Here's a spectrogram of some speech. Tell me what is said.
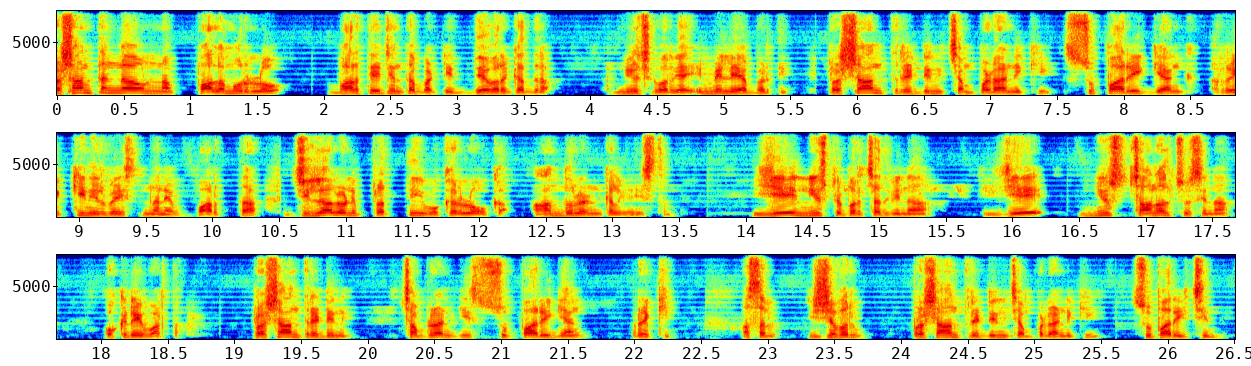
ప్రశాంతంగా ఉన్న పాలమూరులో భారతీయ జనతా పార్టీ దేవరకద్ర నియోజకవర్గ ఎమ్మెల్యే అభ్యర్థి ప్రశాంత్ రెడ్డిని చంపడానికి సుపారీ గ్యాంగ్ రెక్కి నిర్వహిస్తుందనే వార్త జిల్లాలోని ప్రతి ఒక్కరిలో ఒక ఆందోళన కలిగజేస్తుంది. ఏ న్యూస్ పేపర్ చదివినా ఏ న్యూస్ ఛానల్ చూసినా ఒకటే వార్త ప్రశాంత్ రెడ్డిని చంపడానికి సుపారీ గ్యాంగ్ రెక్కి. అసలు ఎవరు ప్రశాంత్ రెడ్డిని చంపడానికి సుపారీ ఇచ్చింది?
